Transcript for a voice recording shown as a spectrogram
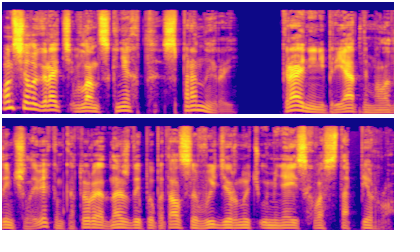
Он сел играть в ландскнехт с Пронырой, крайне неприятным молодым человеком, который однажды попытался выдернуть у меня из хвоста перо.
